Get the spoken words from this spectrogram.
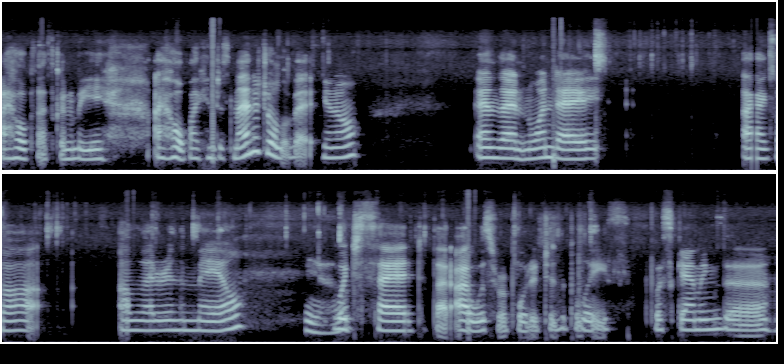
I hope that's going to be, I hope I can just manage all of it, you know? And then one day I got a letter in the mail Yeah. which said that I was reported to the police for scamming the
